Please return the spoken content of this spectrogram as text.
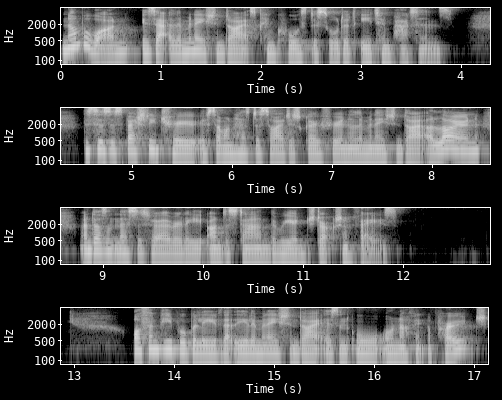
Number one is that elimination diets can cause disordered eating patterns. This is especially true if someone has decided to go through an elimination diet alone and doesn't necessarily understand the reintroduction phase. Often people believe that the elimination diet is an all or nothing approach,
